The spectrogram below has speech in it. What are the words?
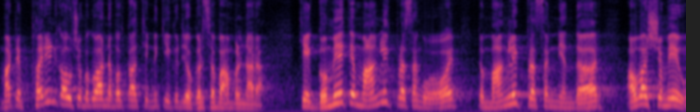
માટે ફરીને કહું છું, ભગવાનના ભક્તોથી નક્કી કરજો, ઘર સભા સાંભળનારા, કે ગમે તે માંગલિક પ્રસંગ હોય, તો માંગલિક પ્રસંગની અંદર અવશ્યમેવ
